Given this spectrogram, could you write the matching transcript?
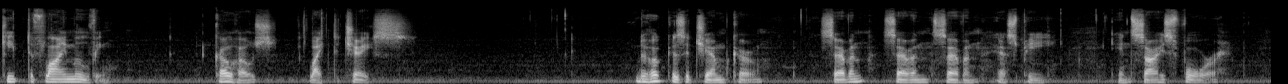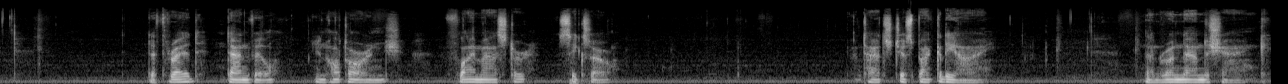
Keep the fly moving. Cohos like to chase. The hook is a Tiemco 777 SP in size 4. The thread Danville in hot orange Flymaster 60. Attach just back of the eye. Then run down the shank.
